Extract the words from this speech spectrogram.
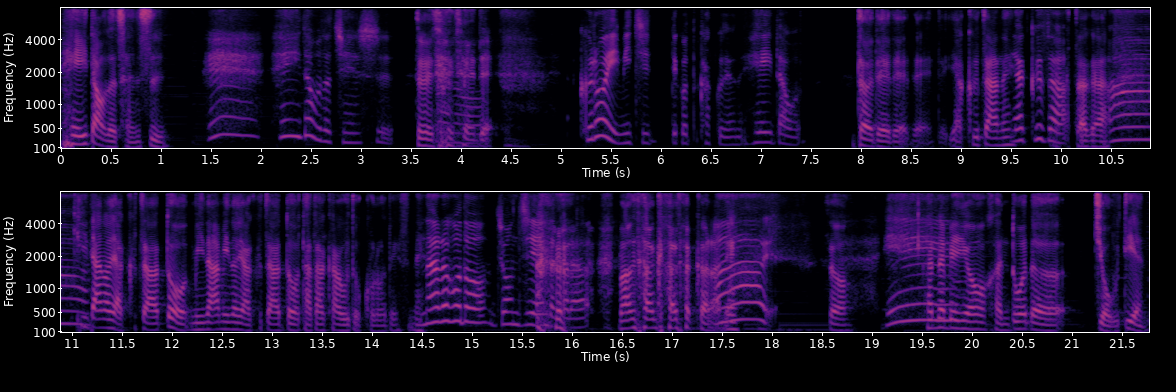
黑道的城市。へえ、ヘイダオだチェンス。对あの对对对黒い道ってこと書くだよね。ヘイダオ。 对对对对对，ヤクザね。ヤクザ。ザがあ北のヤクザと南のヤクザと戦うところですあ。ね。なるほど。ジョン・ジエンだから。真ん中だからね。そう。へえ。它那边有很多的酒店、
